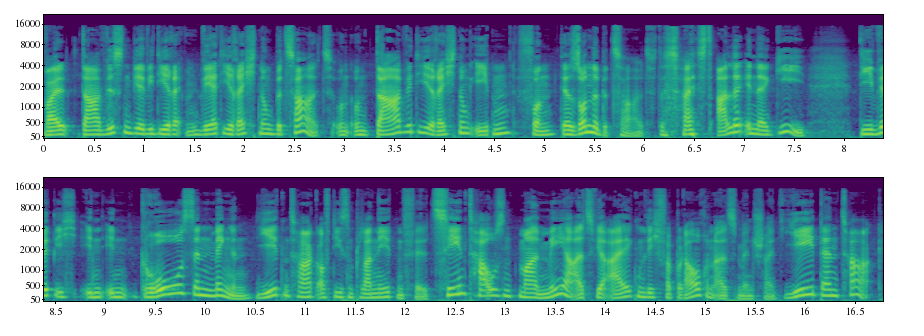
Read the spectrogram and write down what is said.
Weil da wissen wir, wie die, wer die Rechnung bezahlt. Und, und da wird die Rechnung eben von der Sonne bezahlt. Das heißt, alle Energie, die wirklich in, in großen Mengen jeden Tag auf diesen Planeten fällt. Zehntausend Mal mehr, als wir eigentlich verbrauchen als Menschheit. Jeden Tag.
